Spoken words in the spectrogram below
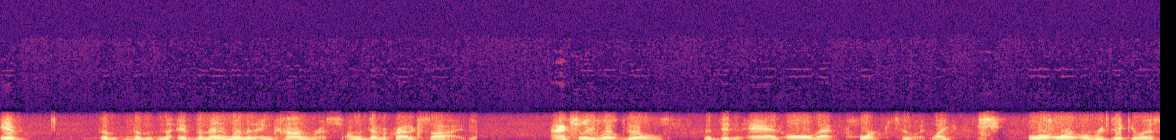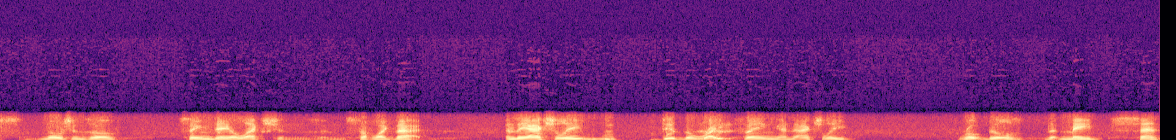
if the, the if the men and women in Congress on the Democratic side actually wrote bills that didn't add all that pork to it, like or, or, or ridiculous notions of same day elections and stuff like that. And they actually Mm-hmm. did the right thing and actually wrote bills that made sense.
